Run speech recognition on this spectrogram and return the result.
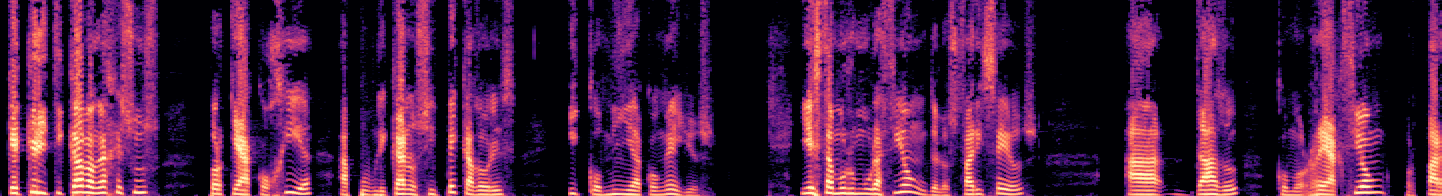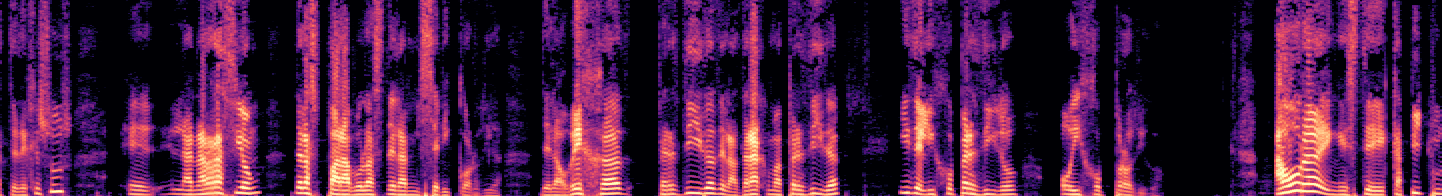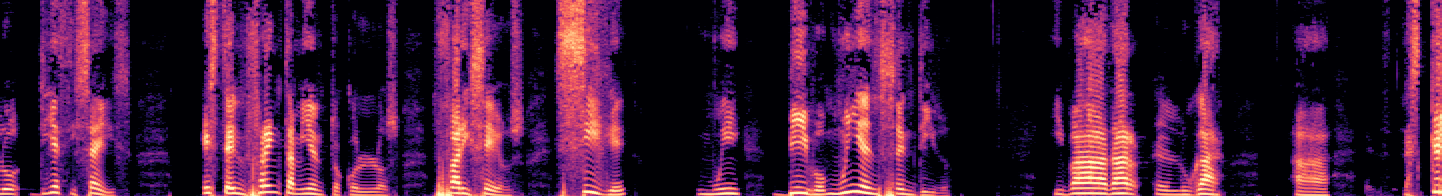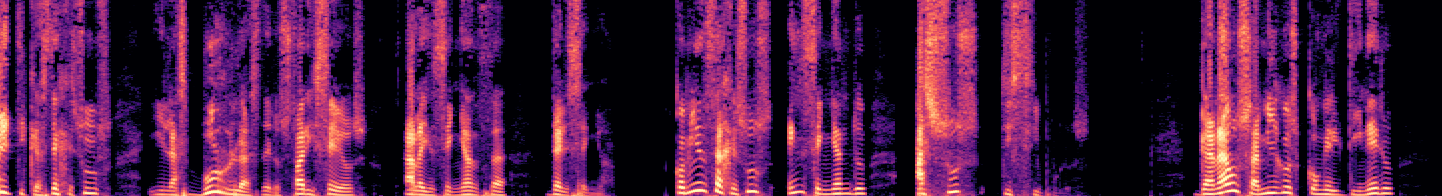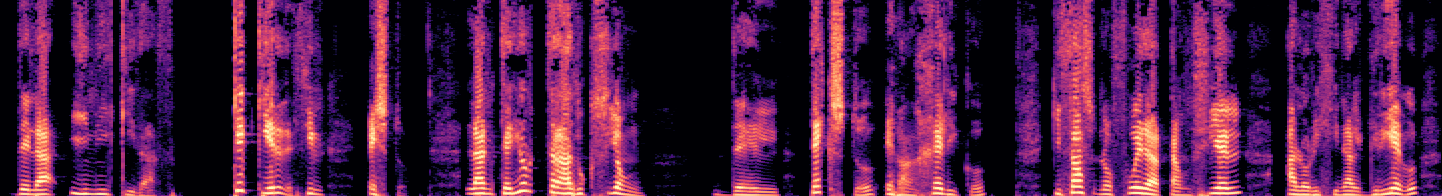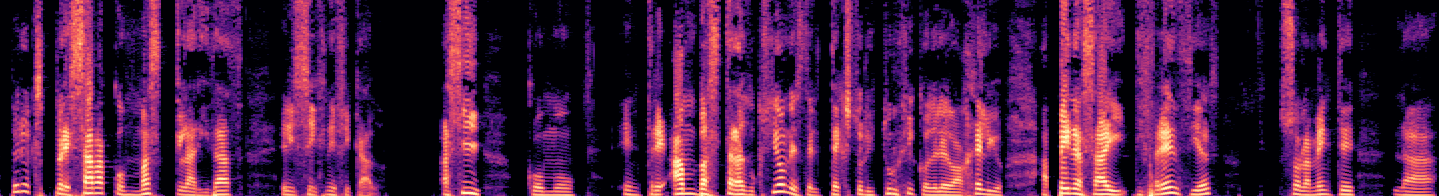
que criticaban a Jesús porque acogía a publicanos y pecadores y comía con ellos. Y esta murmuración de los fariseos ha dado como reacción por parte de Jesús eh, la narración de las parábolas de la misericordia, de la oveja perdida, de la dracma perdida y del hijo perdido o hijo pródigo. Ahora en este capítulo dieciséis, este enfrentamiento con los fariseos sigue muy vivo, muy encendido, y va a dar lugar a las críticas de Jesús y las burlas de los fariseos a la enseñanza del Señor. Comienza Jesús enseñando a sus discípulos. Ganaos amigos con el dinero de la iniquidad. ¿Qué quiere decir esto? La anterior traducción del texto evangélico quizás no fuera tan fiel al original griego, pero expresaba con más claridad el significado. Así como entre ambas traducciones del texto litúrgico del Evangelio apenas hay diferencias, solamente la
